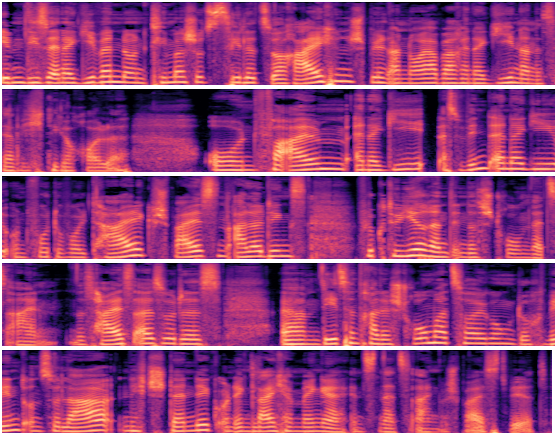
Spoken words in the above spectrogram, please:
eben diese Energiewende und Klimaschutzziele zu erreichen, spielen erneuerbare Energien eine sehr wichtige Rolle. Und vor allem Energie, also Windenergie und Photovoltaik speisen allerdings fluktuierend in das Stromnetz ein. Das heißt also, dass ähm, dezentrale Stromerzeugung durch Wind und Solar nicht ständig und in gleicher Menge ins Netz eingespeist wird.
